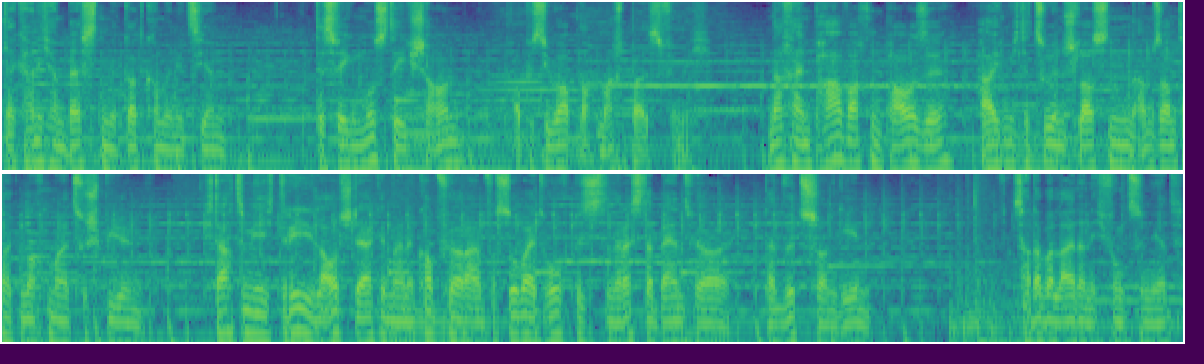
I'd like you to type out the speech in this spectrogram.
Da kann ich am besten mit Gott kommunizieren. Deswegen musste ich schauen, ob es überhaupt noch machbar ist für mich. Nach ein paar Wochen Pause habe ich mich dazu entschlossen, am Sonntag nochmal zu spielen. Ich dachte mir, ich drehe die Lautstärke meiner Kopfhörer einfach so weit hoch, bis ich den Rest der Band höre. Dann wird's schon gehen. Es hat aber leider nicht funktioniert.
